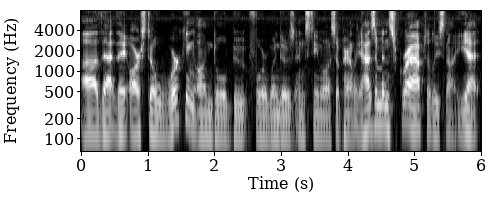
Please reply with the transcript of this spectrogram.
uh, that they are still working on dual boot for Windows and SteamOS. Apparently, it hasn't been scrapped, at least not yet.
